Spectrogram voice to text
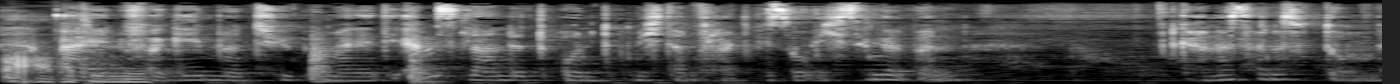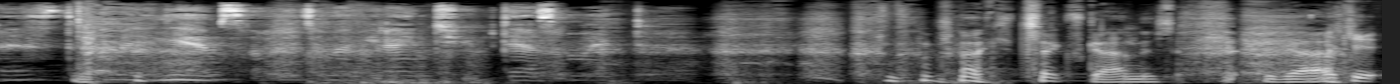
Oh, ein vergebener Typ in meine DMs landet und mich dann fragt, wieso ich Single bin. Kann es sein, dass du dumm bist? In meine DMs landet immer wieder ein Typ, der so meint, ich check's gar nicht. Egal. Okay,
